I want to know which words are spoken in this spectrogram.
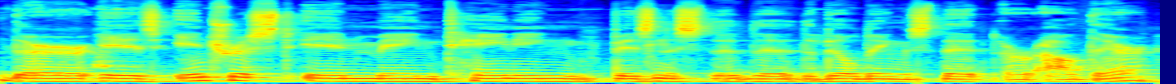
there is interest in maintaining business the, the, the buildings that are out there.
